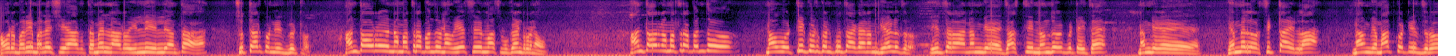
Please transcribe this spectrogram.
ಅವರು ಬರೀ ಮಲೇಷಿಯಾ, ಅದು ತಮಿಳ್ನಾಡು, ಇಲ್ಲಿ ಇಲ್ಲಿ ಅಂತ ಸುತ್ತಾಡ್ಕೊಂಡು ಇದ್ಬಿಟ್ರು ಅಂಥವ್ರು ನಮ್ಮ ಹತ್ರ ಬಂದರು, ನಾವು ಎ ಶ್ರೀನಿವಾಸ್ ಮುಖಂಡರು ನಾವು. ಅಂಥವ್ರು ನಮ್ಮ ಹತ್ರ ಬಂದು ನಾವು ಟೀ ಕುಡ್ಕೊಂಡು ಕೂತಾಗ ನಮ್ಗೆ ಹೇಳಿದ್ರು, ಈ ಥರ ನಮಗೆ ಜಾಸ್ತಿ ನೊಂದೋಗ್ಬಿಟ್ಟೈತೆ ನಮಗೆ ಎಂ ಎಲ್ ಅವ್ರು ಸಿಗ್ತಾ ಇಲ್ಲ, ನಮಗೆ ಮಾತು ಕೊಟ್ಟಿದ್ದರು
